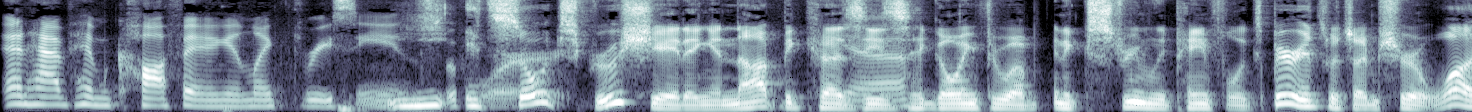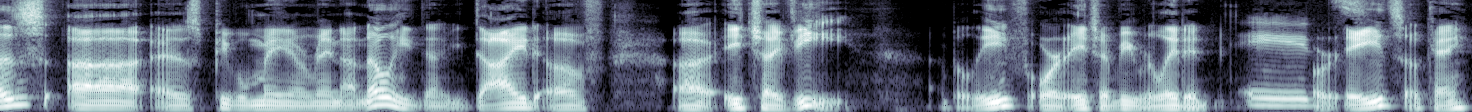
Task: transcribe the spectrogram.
And have him coughing in like three scenes. Ye- It's so excruciating, and not because he's going through a, an extremely painful experience, which I'm sure it was. Uh, as people may or may not know, he, he died of uh, HIV, I believe, or HIV related AIDS. or AIDS. Okay,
